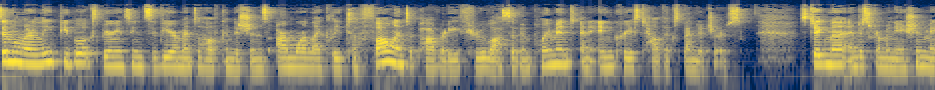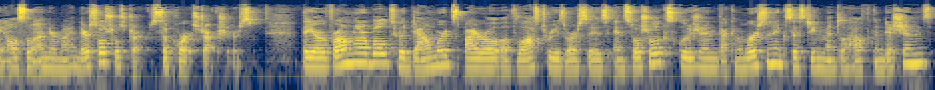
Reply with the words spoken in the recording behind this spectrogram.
Similarly, people experiencing severe mental health conditions are more likely to fall into poverty through loss of employment and increased health expenditures. Stigma and discrimination may also undermine their social stru- support structures. They are vulnerable to a downward spiral of lost resources and social exclusion that can worsen existing mental health conditions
